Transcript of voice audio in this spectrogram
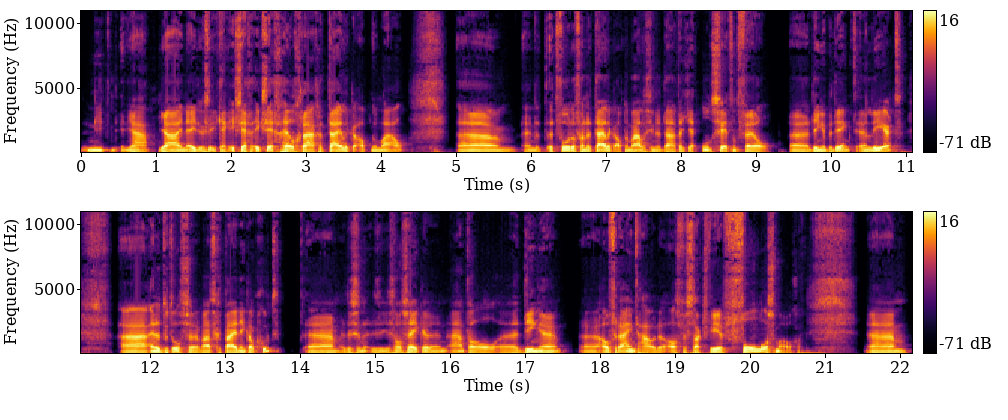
niet, ja, ja, nee. Dus ik, kijk, ik zeg, ik zeg heel graag het tijdelijke abnormaal. Um, en het, het voordeel van het tijdelijke abnormaal is inderdaad dat je ontzettend veel uh, dingen bedenkt en leert. Uh, en dat doet onze maatschappij denk ik ook goed. Dus een, je zal zeker een aantal dingen overeind houden als we straks weer vol los mogen. Um,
